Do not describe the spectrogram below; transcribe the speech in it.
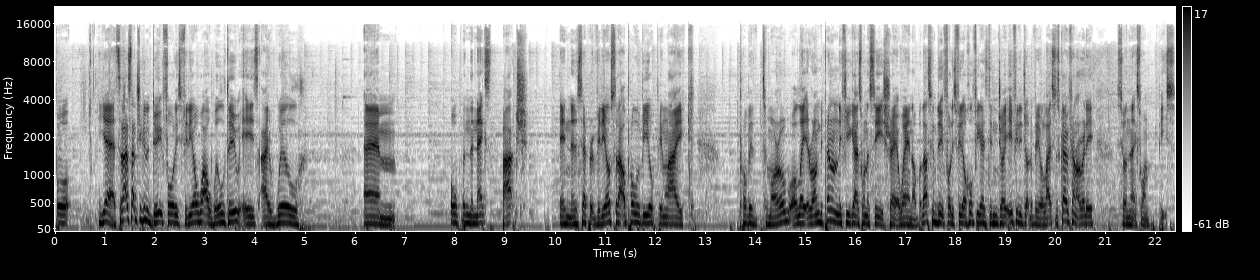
But, yeah, so that's actually going to do it for this video. What I will do is I will um, open the next batch in a separate video. So that'll probably be up in like probably tomorrow or later on, depending on if you guys want to see it straight away or not. But that's going to do it for this video. Hopefully you guys did enjoy it. If you did, drop the video, like, subscribe if you're not already. See you on the next one. Peace.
